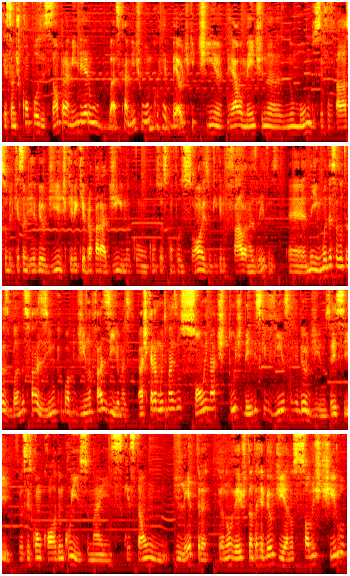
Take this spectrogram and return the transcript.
questão de composição, para mim ele era o, basicamente o único rebelde que tinha realmente na, no mundo, se for falar sobre questão de rebeldia, de querer quebrar paradigma com, com suas composições, o que, que ele fala nas letras, é, nenhuma dessas outras bandas faziam o que o Bob Dylan fazia, mas acho que era muito mais no som e na atitude deles que vinha essa rebeldia. Não sei se, se vocês concordam com isso, mas questão de letra, eu não vejo tanta rebeldia, só no estilo,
